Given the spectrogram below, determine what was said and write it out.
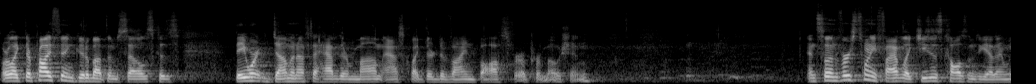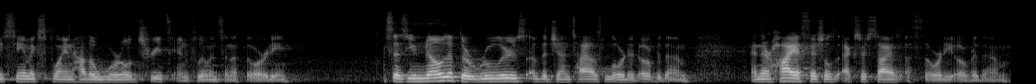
Or like they're probably feeling good about themselves because they weren't dumb enough to have their mom ask like their divine boss for a promotion. And so in verse 25, like Jesus calls them together and we see him explain how the world treats influence and authority. He says, You know that the rulers of the Gentiles lord it over them, and their high officials exercise authority over them.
